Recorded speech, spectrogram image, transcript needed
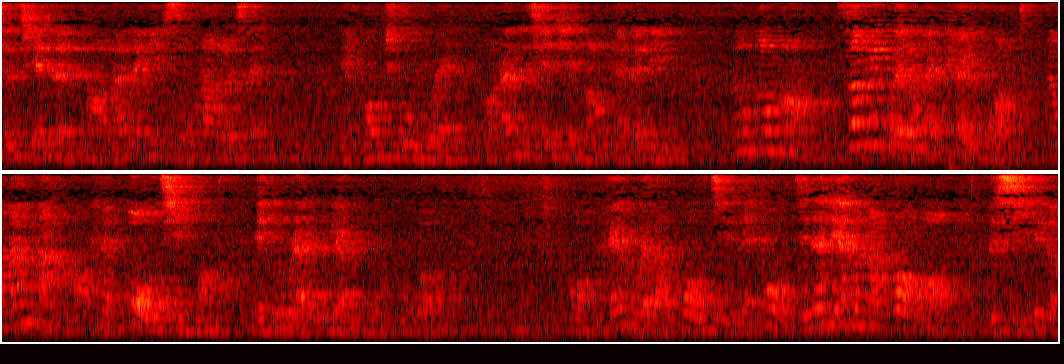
成前人吼，咱人一手吼，咱说两光尺有诶，吼，咱的前前吼，定在哩。拢讲吼，生物话拢来退化，那咱人吼，迄个固执吼，会愈来愈严重，有无？哦，迄话啦，固执嘞，固真正，你安怎讲吼，就是迄、个，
